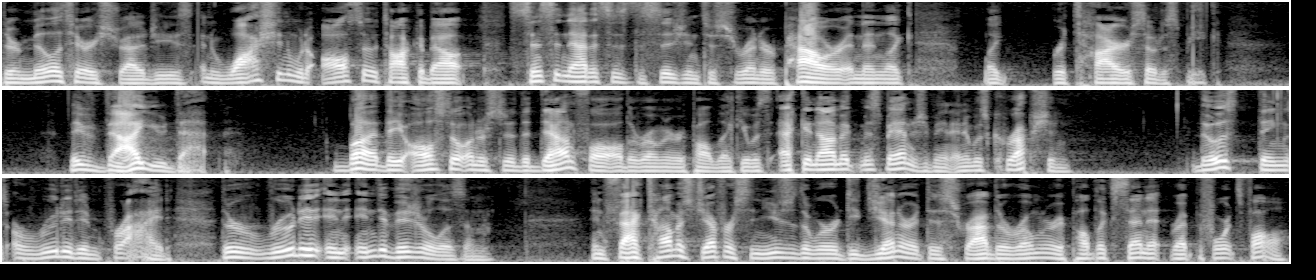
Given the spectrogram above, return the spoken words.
their military strategies, and Washington would also talk about Cincinnatus's decision to surrender power and then like like retire so to speak. They valued that. But they also understood the downfall of the Roman Republic. It was economic mismanagement and it was corruption. Those things are rooted in pride, they're rooted in individualism. In fact, Thomas Jefferson uses the word degenerate to describe the Roman Republic Senate right before its fall.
